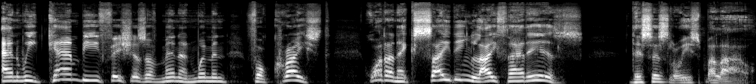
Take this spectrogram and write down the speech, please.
And we can be fishers of men and women for Christ. What an exciting life that is! This is Luis Palau.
